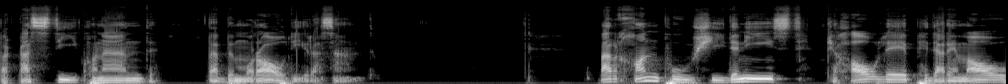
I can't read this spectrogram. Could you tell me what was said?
و قصدی کنند و به مرادی رسند. بر خان پوشیده نیست که حال پدر ما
